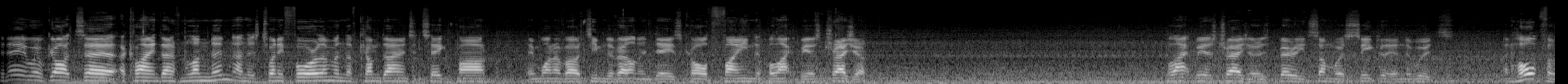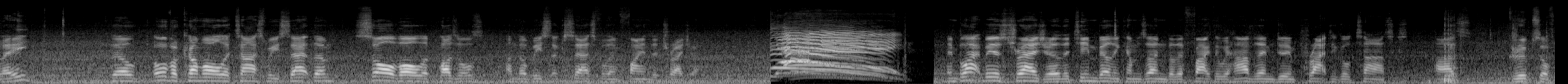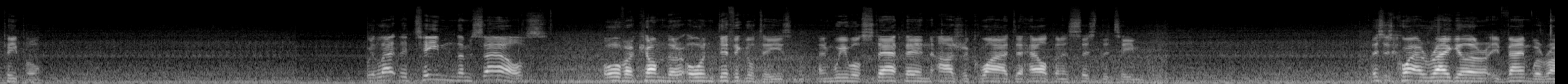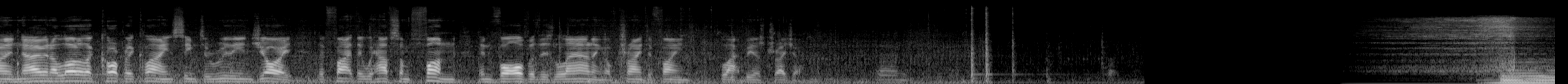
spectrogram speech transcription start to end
Today we've got uh, a client down from London and there's 24 of them and they've come down to take part in one of our team development days called Find Blackbeard's Treasure. Blackbeard's treasure is buried somewhere secretly in the woods and hopefully they'll overcome all the tasks we set them, solve all the puzzles and they'll be successful and find the treasure. Yay! In Blackbeard's Treasure, the team building comes under the fact that we have them doing practical tasks as groups of people. We let the team themselves overcome their own difficulties and we will step in as required to help and assist the team. This is quite a regular event we're running now and a lot of the corporate clients seem to really enjoy the fact that we have some fun involved with this learning of trying to find Blackbeard's treasure. Um, you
